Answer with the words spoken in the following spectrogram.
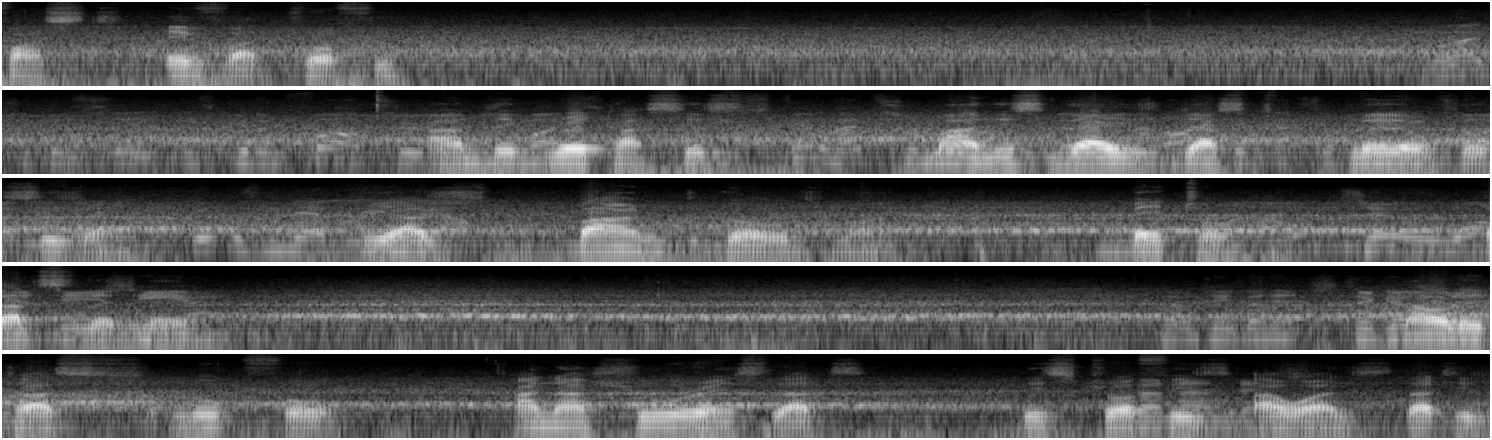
first ever trophy. Well, as you can see, And the great assist. he's still had some Man, this guy is just think that's a player of the season. It was never He has banged goals, man. Beto. That's the name. 20 minutes to go. Now let us look for an assurance that this trophy is ours. That is.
